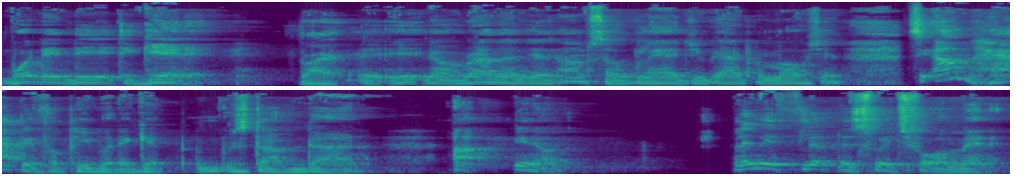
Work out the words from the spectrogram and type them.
what they did to get it. Right. You know, rather than just, I'm so glad you got a promotion. See, I'm happy for people to get stuff done. Uh, you know, let me flip the switch for a minute.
